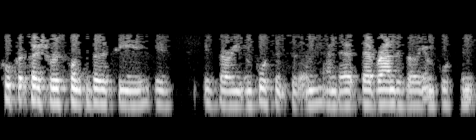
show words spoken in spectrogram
corporate social responsibility is, is very important to them and their, their brand is very important.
